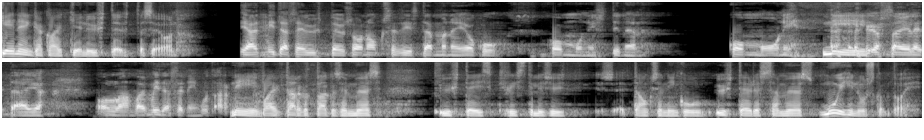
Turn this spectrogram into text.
kenenkä kaikkien yhteyttä se on. Ja että mitä se yhteys on, onko se siis tämmöinen joku kommunistinen kommuuni, niin. jossa eletään ja ollaan, vai mitä se niinku tarkoittaa? Niin, vai tarkoittaako se myös yhteiskristillisyys, että onko se niinku yhteydessä myös muihin uskontoihin?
